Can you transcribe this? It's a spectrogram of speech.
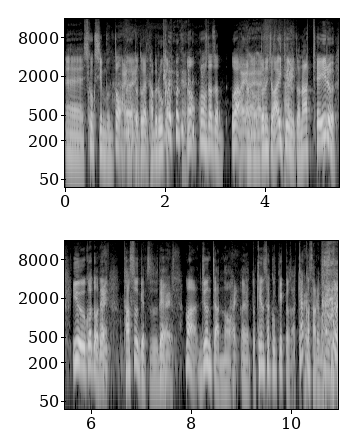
えー四国新聞と,、はいはい。えー、とどこで食べるか、うんこの2つははいはいはい。あの土日は空いているとなっている、い、うことで、はい。多数決で、はい。まあ純ちゃんの、はい。えー、と検索結果が却下されま した、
